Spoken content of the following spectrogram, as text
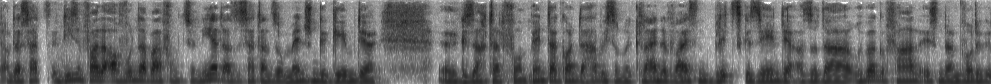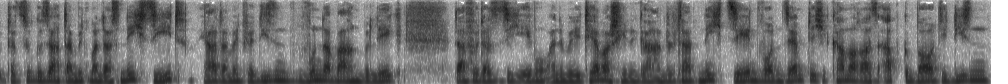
Ja. Und das hat in diesem Falle auch wunderbar funktioniert. Also es hat dann so einen Menschen gegeben, der äh, gesagt hat, vor dem Pentagon, da habe ich so einen kleinen weißen Blitz gesehen, der also da rübergefahren ist. Und dann wurde dazu gesagt, damit man das nicht sieht, ja, damit wir diesen wunderbaren Beleg dafür, dass es sich eben um eine Militärmaschine gehandelt hat, nicht sehen, wurden sämtliche Kameras abgebaut, die diesen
